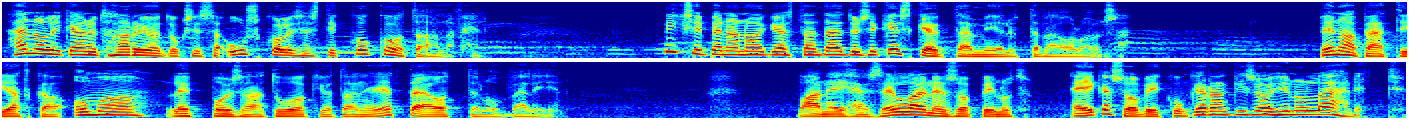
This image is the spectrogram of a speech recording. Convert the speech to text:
Hän oli käynyt harjoituksissa uskollisesti koko talven. Miksi Penan oikeastaan täytyisi keskeyttää miellyttävä olonsa? Pena päätti jatkaa omaa leppoisaa tuokiotaan ja jättää ottelun väliin. Vaan eihän sellainen sopinut, eikä sovi, kun kerran kisoihin on lähdetty.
